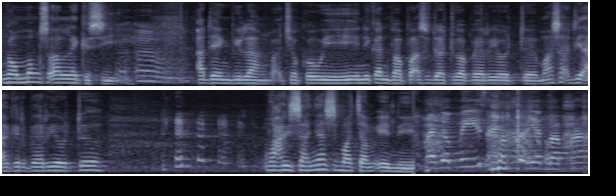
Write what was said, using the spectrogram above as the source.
ngomong soal legacy, mm. ada yang bilang Pak Jokowi ini kan Bapak sudah dua periode, masa di akhir periode warisannya semacam ini. Pak Jokowi, saya rakyat Bapak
